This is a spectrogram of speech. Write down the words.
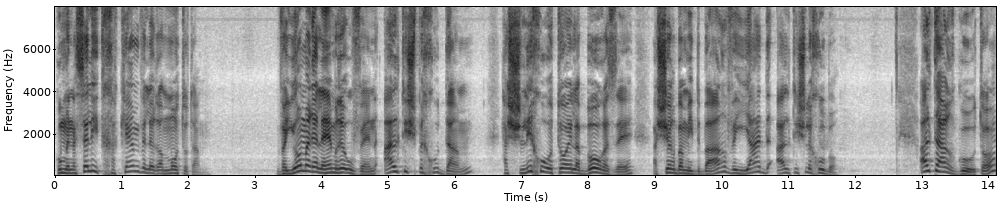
הוא מנסה להתחכם ולרמות אותם. ויאמר אליהם ראובן, אל תשפכו דם, השליכו אותו אל הבור הזה, אשר במדבר, ויד אל תשלחו בו. אל תהרגו אותו,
